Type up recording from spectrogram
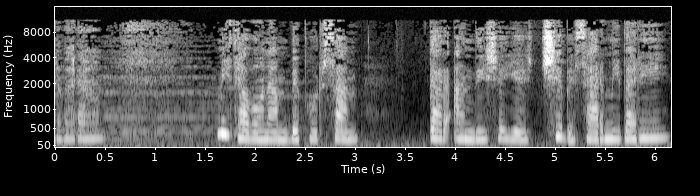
سرورم می توانم بپرسم در اندیشه چه به سر می‌بری؟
